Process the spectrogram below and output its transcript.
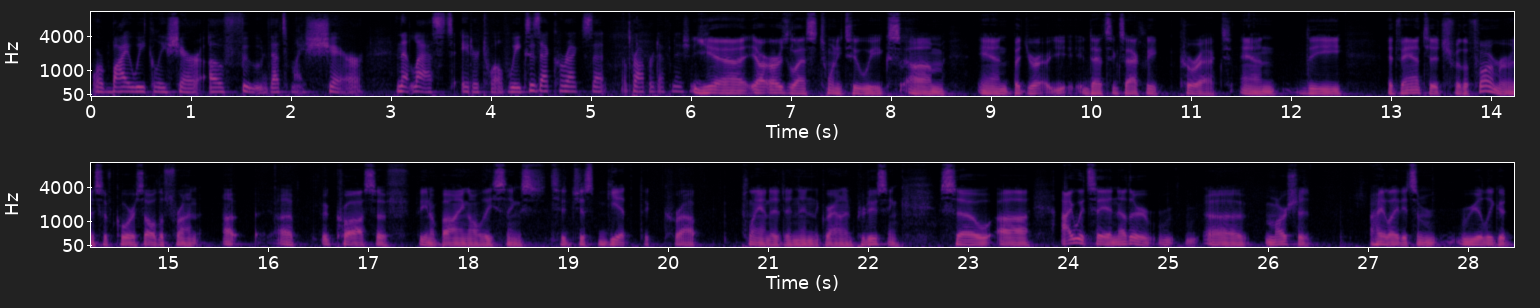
or biweekly share of food. That's my share. And that lasts 8 or 12 weeks. Is that correct? Is that a proper definition? Yeah, ours lasts 22 weeks. Um, and but that's exactly correct. And the advantage for the farmer is, of course, all the front uh, of you know buying all these things to just get the crop planted and in the ground and producing. So uh, I would say another uh, Marcia highlighted some really good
